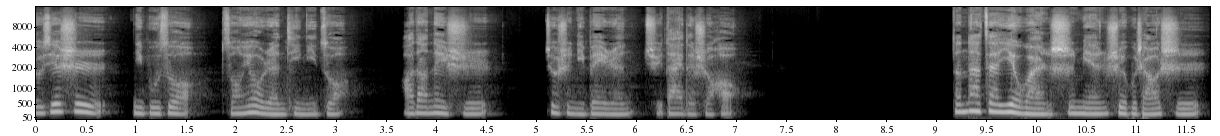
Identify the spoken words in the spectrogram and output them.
有些事你不做，总有人替你做，而到那时，就是你被人取代的时候。当他在夜晚失眠睡不着时，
